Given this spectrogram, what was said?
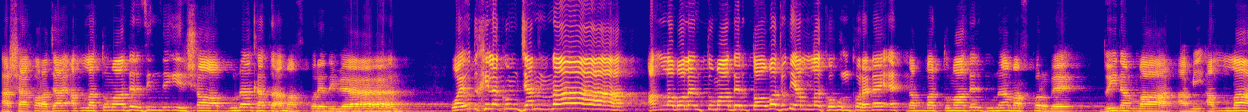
আশা করা যায় আল্লাহ তোমাদের জিন্দেগীর সব গুনাহ খাতা মাফ করে দিবেন। ওয়ায়ুদখিলাকুম জান্নাত। আল্লাহ বলেন, তোমাদের তওবা যদি আল্লাহ কবুল করে নেয়, এক নাম্বার তোমাদের গুনাহ মাফ করবে। দুই নাম্বার, আমি আল্লাহ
